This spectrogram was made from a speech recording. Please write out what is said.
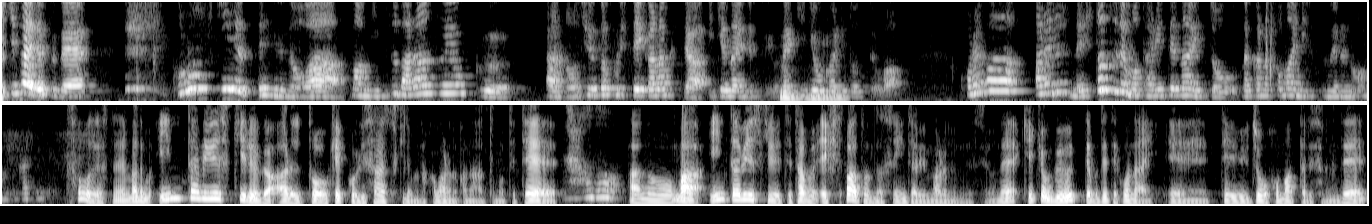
聞きたいですね。このスキルっていうのは、まあ、3つバランスよくあの習得していかなくちゃいけないですよね、うんうん起業家にとっては。これはあれですね、一つでも足りてないとなかなか前に進めるのは難しいんですか？そうですね。まあでも、インタビュースキルがあると、結構リサーチスキルも高まるのかなと思ってて、なるほど。あの、まあ、インタビュースキルって多分エキスパートに出すインタビューもあるんですよね。結局ググっても出てこない、えーっていう情報もあったりするんで、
